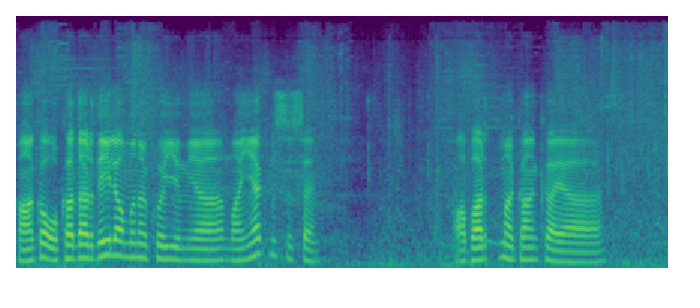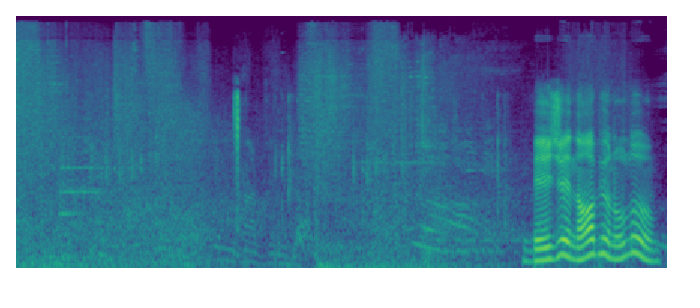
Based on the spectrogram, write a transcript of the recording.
Kanka o kadar değil amına koyayım ya. Manyak mısın sen? Abartma kanka ya. BC ne yapıyorsun oğlum?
